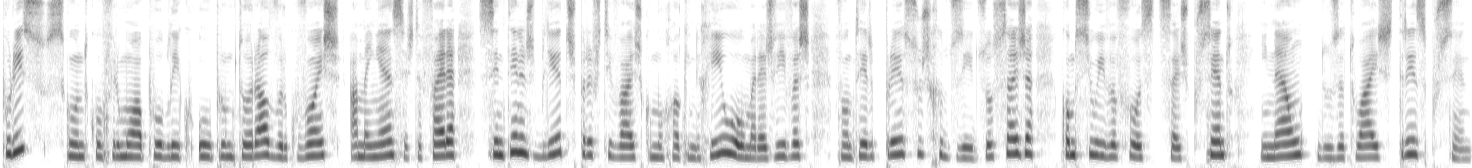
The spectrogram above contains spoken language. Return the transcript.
Por isso, segundo confirmou ao público o promotor Álvaro Covões, amanhã, sexta-feira, centenas de bilhetes para festivais como o Rock in Rio ou Marés Vivas vão ter preços reduzidos, ou seja, como se o IVA fosse de 6% e não dos atuais 13%.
